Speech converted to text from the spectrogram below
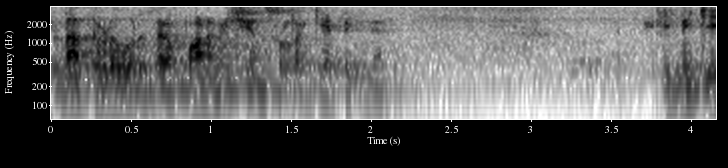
எல்லாத்தோட ஒரு சிறப்பான விஷயம்னு சொல்கிறேன் கேட்டுங்க இன்னைக்கு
